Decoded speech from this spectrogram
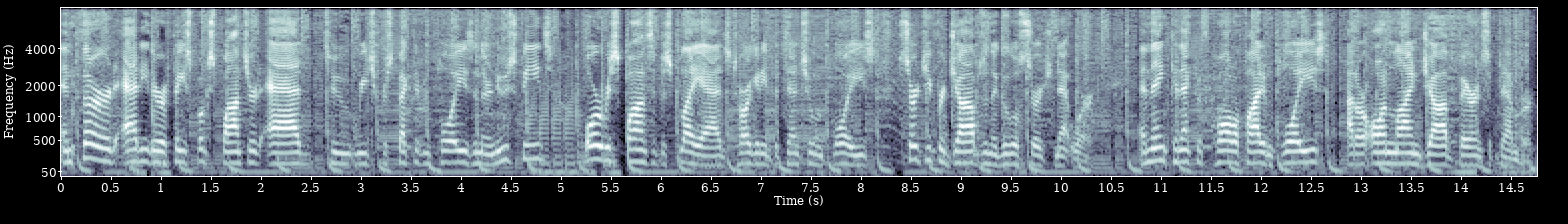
And third, add either a Facebook sponsored ad to reach prospective employees in their news feeds or responsive display ads targeting potential employees searching for jobs in the Google Search Network. And then connect with qualified employees at our online job fair in September.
